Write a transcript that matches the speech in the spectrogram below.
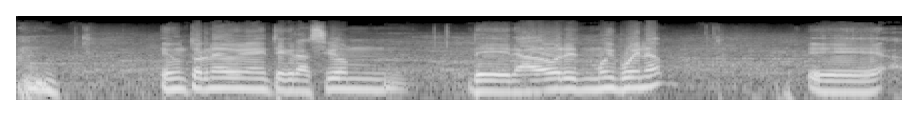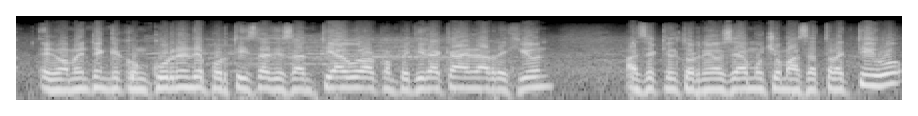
es un torneo de una integración de nadadores muy buena eh, el momento en que concurren deportistas de Santiago a competir acá en la región hace que el torneo sea mucho más atractivo,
